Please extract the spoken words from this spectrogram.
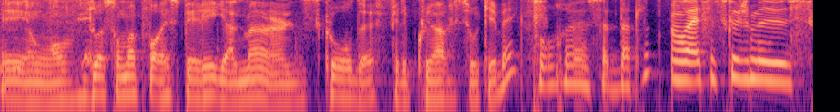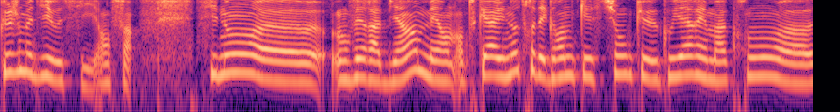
Et on, on doit sûrement pouvoir espérer également un discours de Philippe Couillard ici au Québec pour euh, cette date-là. Ouais, c'est ce que je me, ce que je me dis aussi. Enfin, sinon, euh, on verra bien. Mais en, en tout cas, une autre des grandes questions que Couillard et Macron euh,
